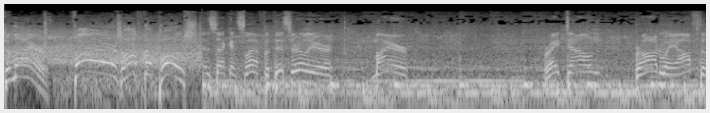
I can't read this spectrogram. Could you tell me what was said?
to Meier. Fires off the post. 10 seconds left, but this earlier, Meier right down Broadway off the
